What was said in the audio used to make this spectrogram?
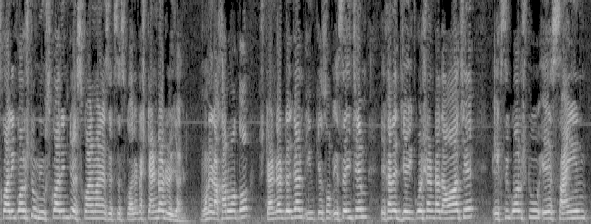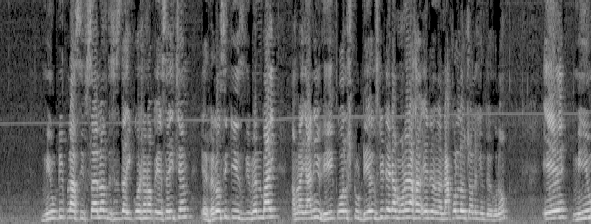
square equals to mu square into square minus x square. এটা স্ট্যান্ডার্ড রেজাল্ট। মনে রাখার মতো standard result in case of S H M এখানে যে ইকুয়েশনটা দেওয়া আছে, x equals to a sine mu t plus epsilon this is the equation of SHM এর velocity ইজ গিভেন বাই, আমরা জানি v equals to dx dt এটা মনে রাখা না করলেও চলে কিন্তু এগুলো। A mu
